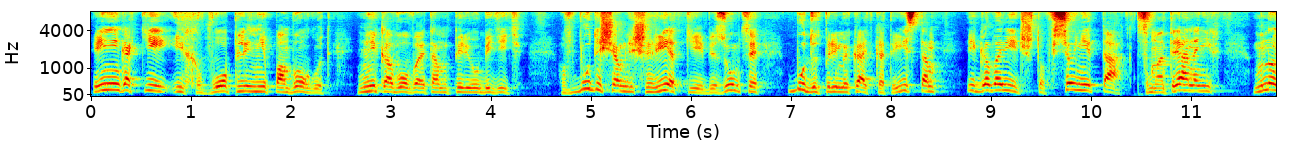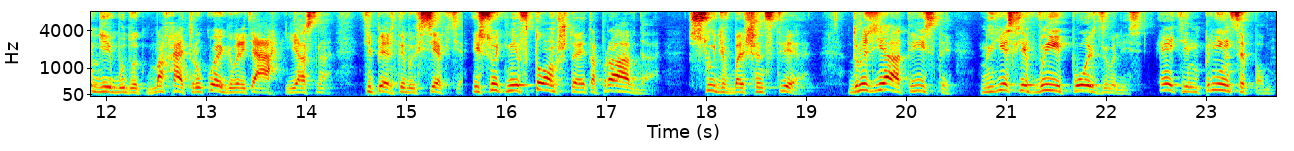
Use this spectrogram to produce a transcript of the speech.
И никакие их вопли не помогут никого в этом переубедить. В будущем лишь редкие безумцы будут примыкать к атеистам и говорить, что все не так. Смотря на них, многие будут махать рукой и говорить, а, ясно, теперь ты в их секте. И суть не в том, что это правда, суть в большинстве. Друзья атеисты, но если вы пользовались этим принципом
